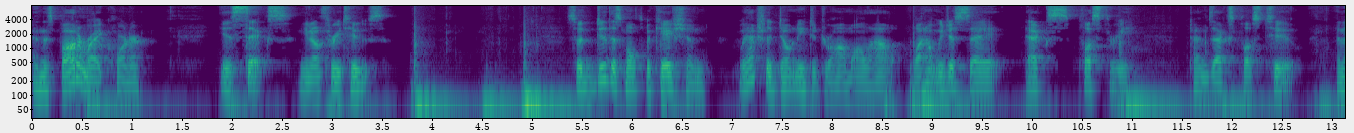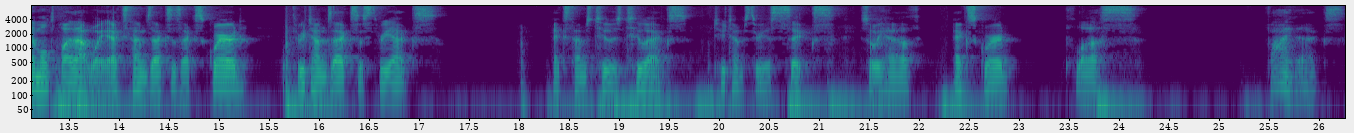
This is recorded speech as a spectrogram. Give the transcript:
And this bottom right corner is 6, you know, 3 2's. So to do this multiplication, we actually don't need to draw them all out. Why don't we just say x plus 3 times x plus 2, and then multiply that way. x times x is x squared, 3 times x is 3x, x times 2 is 2x, 2 times 3 is 6. So we have x squared plus 5x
